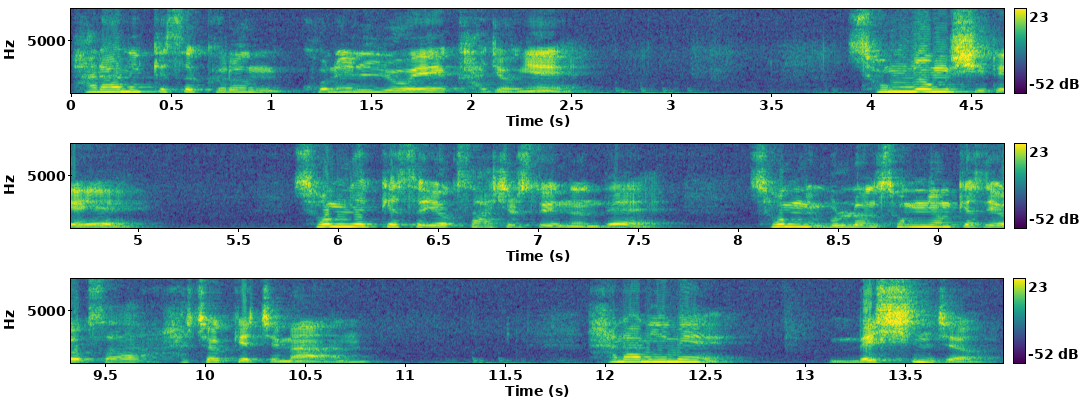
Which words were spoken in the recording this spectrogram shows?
하나님께서 그런 고넬료의 가정에 성령 시대에 성령께서 역사하실 수 있는데 성, 물론 성령께서 역사하셨겠지만 하나님의 메신저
